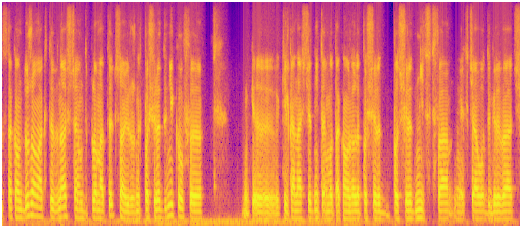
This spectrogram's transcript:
z taką dużą aktywnością dyplomatyczną i różnych pośredników. E, kilkanaście dni temu taką rolę pośred, pośrednictwa chciał odgrywać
